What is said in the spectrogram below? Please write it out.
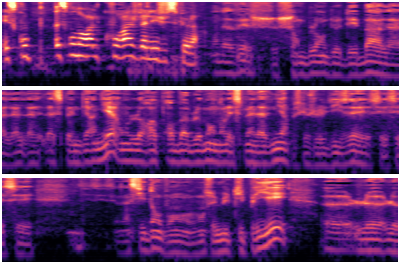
Est-ce qu'on est aura le courage d'aller jusque-là? On avait ce semblant de débat la, la, semaine dernière, on l'aura probablement dans les semaines à venir, parce que je le disais, c'est ces incidents vont, se multiplier. le,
